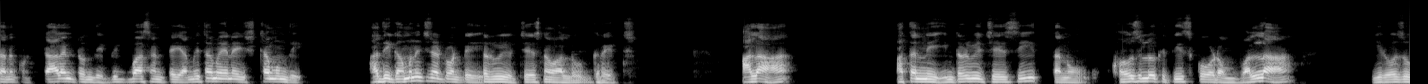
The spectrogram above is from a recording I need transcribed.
తనకు టాలెంట్ ఉంది బిగ్ బాస్ అంటే అమితమైన ఇష్టం ఉంది. అది గమనించినటువంటి ఇంటర్వ్యూ చేసిన వాళ్ళు గ్రేట్. అలా అతన్ని ఇంటర్వ్యూ చేసి తను హౌస్లోకి తీసుకోవడం వల్ల ఈరోజు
